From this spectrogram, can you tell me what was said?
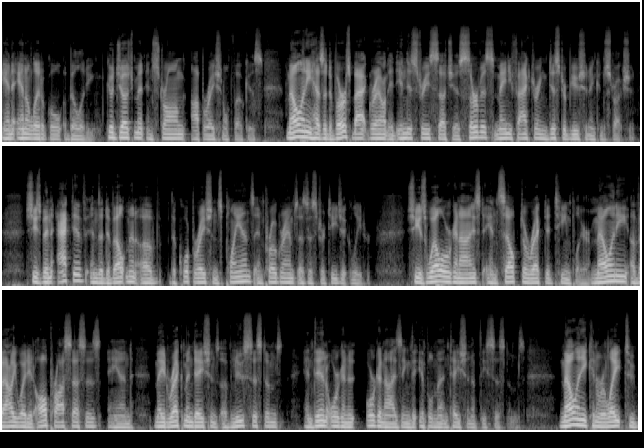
and analytical ability, good judgment, and strong operational focus. Melanie has a diverse background in industries such as service, manufacturing, distribution, and construction. She's been active in the development of the corporation's plans and programs as a strategic leader. She is well organized and self directed team player. Melanie evaluated all processes and made recommendations of new systems and then organi- organizing the implementation of these systems. Melanie can relate to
